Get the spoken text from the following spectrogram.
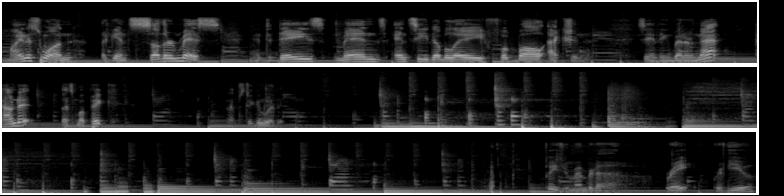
minus one against Southern Miss in today's men's NCAA football action. See anything better than that? Pound it. That's my pick. I'm sticking with it. Please remember to rate, review,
